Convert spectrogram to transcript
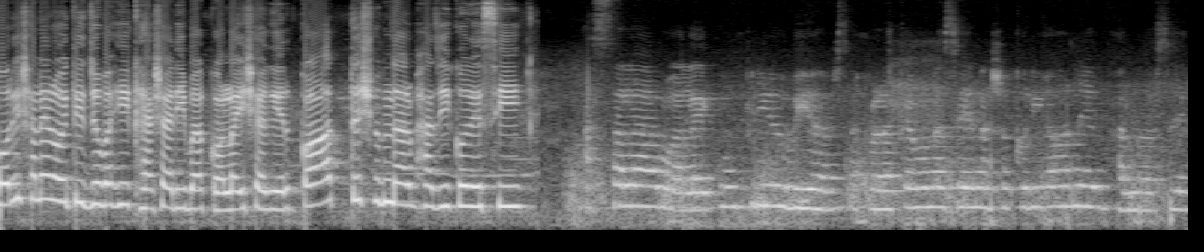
বরিশালের ঐতিহ্যবাহী খেসারি বা কলাই শাকের কত সুন্দর ভাজি করেছি। আসসালামু আলাইকুম প্রিয় বিয়ার্স আপনারা কেমন আছেন? আশা করি অনেক ভালো আছেন।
